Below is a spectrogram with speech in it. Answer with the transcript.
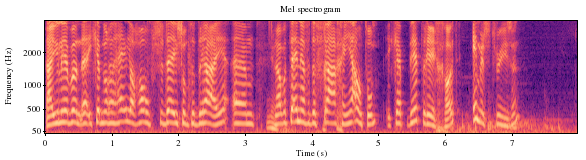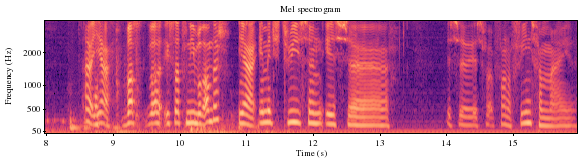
Nou, jullie hebben, eh, ik heb nog een hele hoop cd's om te draaien. Ehm, Ja. Nou, meteen even de vraag aan jou, Tom. Ik heb dit erin gegooid. Image Treason. Ah, Of ja. Was, wa- is dat van iemand anders? ja, Image Treason is, eh, is, eh, is va- van een vriend van mij.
